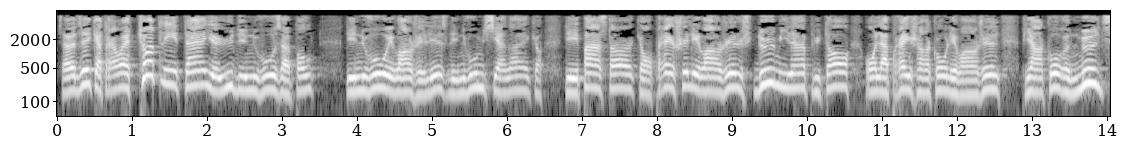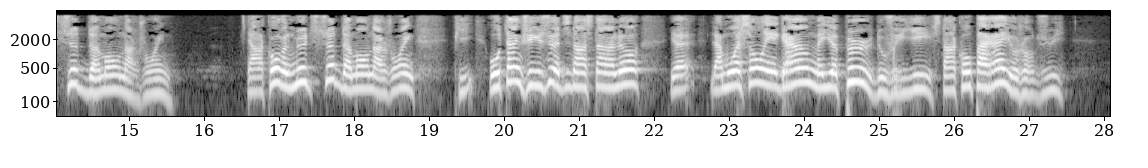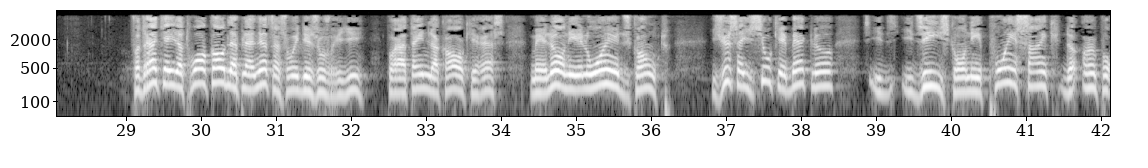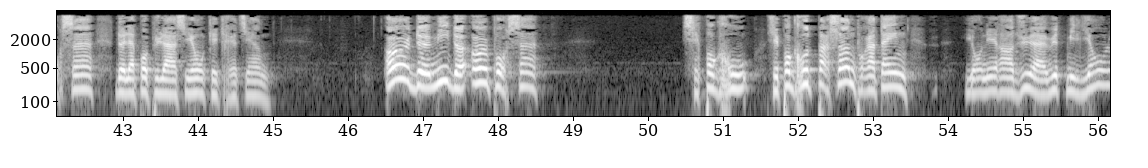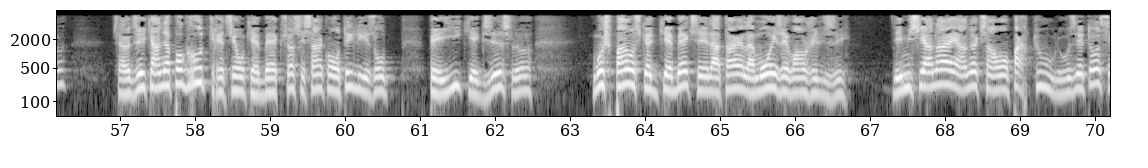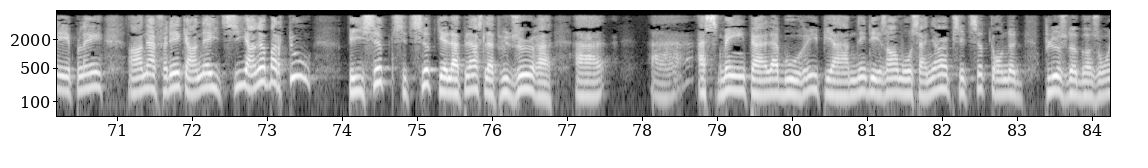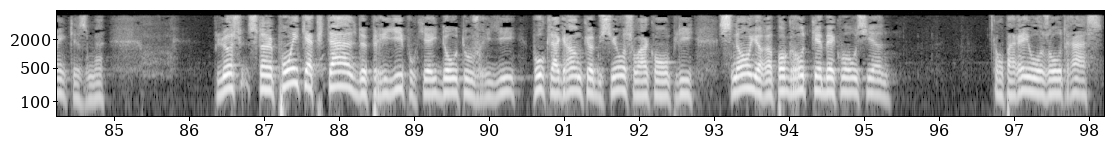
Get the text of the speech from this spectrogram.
Ça veut dire qu'à travers tous les temps, il y a eu des nouveaux apôtres, des nouveaux évangélistes, des nouveaux missionnaires, des pasteurs qui ont prêché l'Évangile. 2000 ans plus tard, on la prêche encore l'Évangile, puis encore une multitude de monde à rejoindre. Il y a encore une multitude de monde à rejoindre. Puis autant que Jésus a dit dans ce temps-là, la moisson est grande, mais il y a peu d'ouvriers. C'est encore pareil aujourd'hui. Il faudra qu'il y ait le trois quarts de la planète, ça soit des ouvriers pour atteindre le corps qui reste. Mais là, on est loin du compte. Juste ici au Québec, là, ils, disent qu'on est 0,5 de 1% de la population qui est chrétienne. Un demi de 1%. C'est pas gros. C'est pas gros de personnes pour atteindre. On est rendu à 8 millions, là. Ça veut dire qu'il n'y en a pas gros de chrétiens au Québec. Ça, c'est sans compter les autres pays qui existent, là. Moi, je pense que le Québec, c'est la terre la moins évangélisée. Des missionnaires, il y en a qui s'en vont partout. Aux États, c'est plein. En Afrique, en Haïti, il y en a partout. Puis ici, c'est ici qui est la place la plus dure à, à, se mettre, puis à labourer, puis à amener des âmes au Seigneur, puis c'est de qu'on a plus de besoins quasiment. Puis là, c'est un point capital de prier pour qu'il y ait d'autres ouvriers, pour que la grande commission soit accomplie. Sinon, il n'y aura pas gros de Québécois au ciel, comparé aux autres races.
